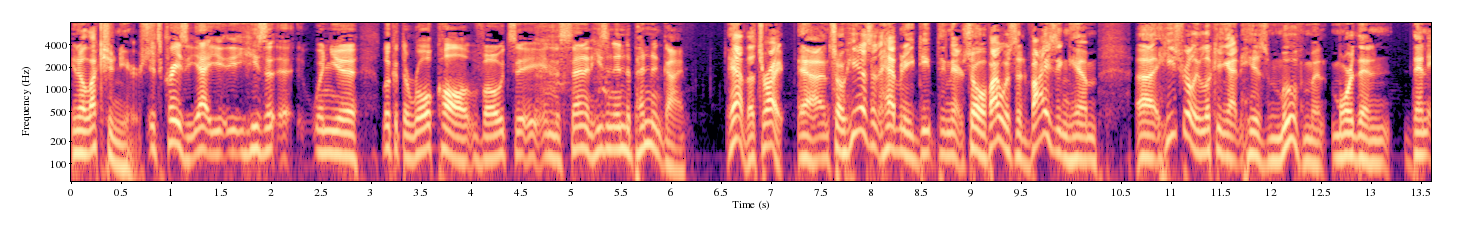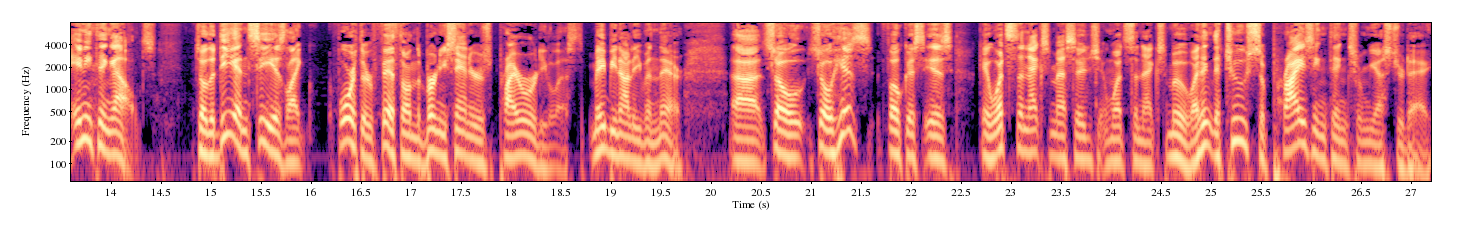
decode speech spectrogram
in election years. It's crazy. Yeah, he's a, when you look at the roll call votes in the Senate, he's an independent guy. Yeah, that's right. Yeah, and so he doesn't have any deep thing there. So if I was advising him, uh, he's really looking at his movement more than than anything else. So the DNC is like fourth or fifth on the Bernie Sanders priority list, maybe not even there. Uh, so so his focus is okay. What's the next message and what's the next move? I think the two surprising things from yesterday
